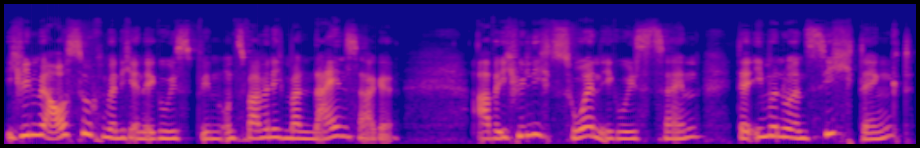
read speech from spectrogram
ich will mir aussuchen, wenn ich ein Egoist bin. Und zwar, wenn ich mal Nein sage. Aber ich will nicht so ein Egoist sein, der immer nur an sich denkt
